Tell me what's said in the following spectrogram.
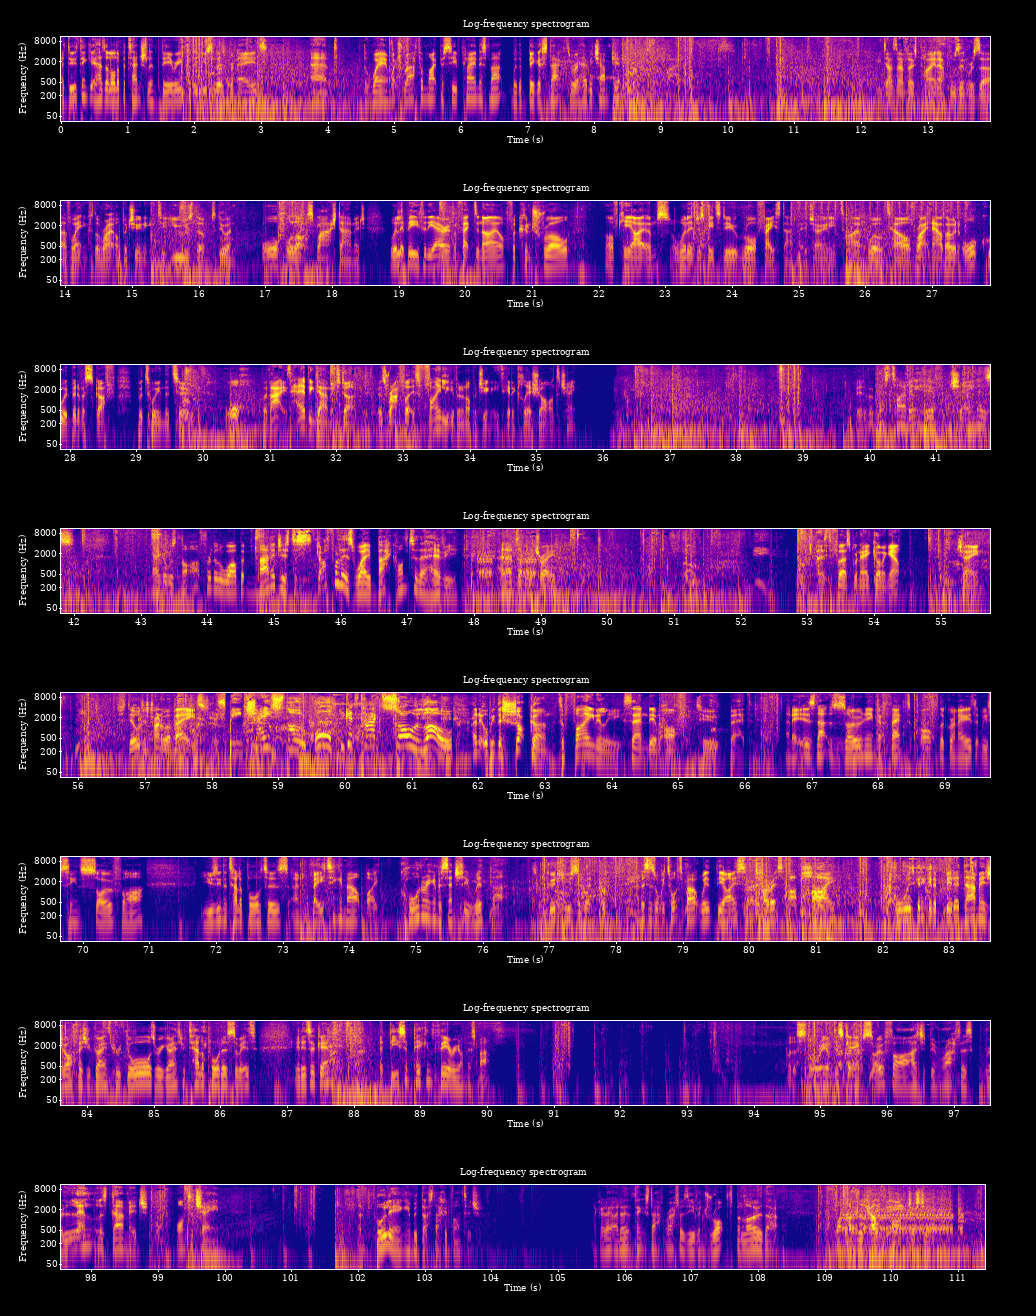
I do think it has a lot of potential in theory for the use of those grenades and the way in which Rafa might perceive playing this map with a bigger stack through a heavy champion. He does have those pineapples in reserve, waiting for the right opportunity to use them to do an awful lot of splash damage. Will it be for the area of effect denial, for control, of key items, or will it just be to do raw face damage? Only time will tell. Right now, though, an awkward bit of a scuff between the two. Oh, but that is heavy damage done, as Rafa is finally given an opportunity to get a clear shot onto Chain. Bit of a mistiming here from Chain as Mega was not up for a little while, but manages to scuffle his way back onto the Heavy and ends up with a trade. There's the first grenade going out. Chain. Still just trying to evade. He's being chased though. Oh, he gets tagged so low. And it will be the shotgun to finally send him off to bed. And it is that zoning effect of the grenades that we've seen so far. Using the teleporters and baiting him out by cornering him essentially with that. So good use of it. And this is what we talked about with the Eisen turrets up high always going to get a bit of damage off as you're going through doors or you're going through teleporters. So it is, it is again a decent pick in theory on this map. But the story of this game so far has just been Rafa's relentless damage onto Chain And bullying him with that stack advantage. Like I don't, I don't think Rafa's even dropped below that 100 health mark just yet.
